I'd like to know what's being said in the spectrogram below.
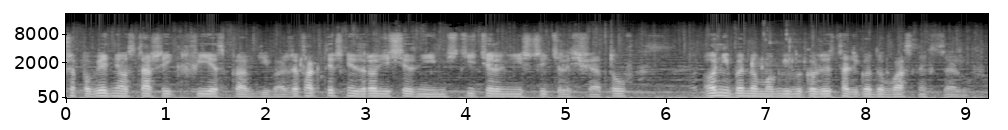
przepowiednia o starszej krwi jest prawdziwa, że faktycznie zrodzi się z niej mściciel, niszczyciel światów. Oni będą mogli wykorzystać go do własnych celów.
